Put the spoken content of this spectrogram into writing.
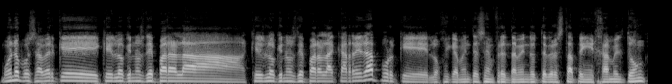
Bueno, pues a ver qué, qué, es lo que nos depara la qué es lo que nos depara la carrera, porque lógicamente ese enfrentamiento de Verstappen y Hamilton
